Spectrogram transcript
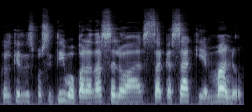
cualquier dispositivo para dárselo a Sakasaki en mano.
